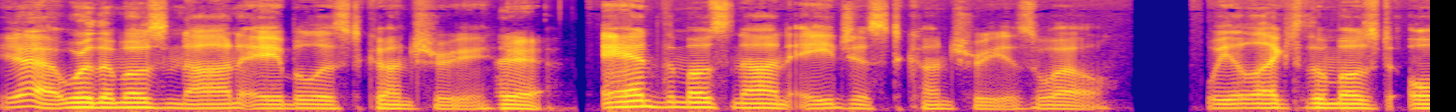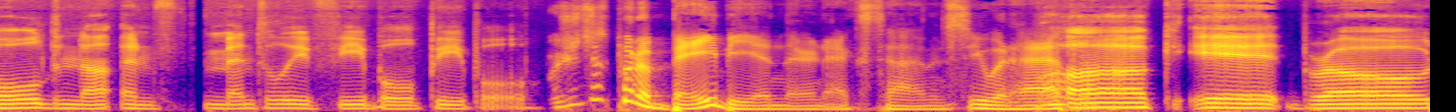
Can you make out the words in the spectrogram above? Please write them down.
Yeah, we're the most non-ableist country yeah, and the most non-ageist country as well. We elect the most old and mentally feeble people. we should just put a baby in there next time and see what happens. Fuck it, bro.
